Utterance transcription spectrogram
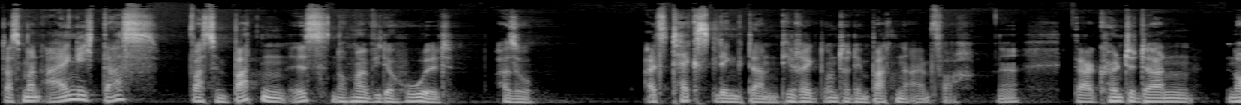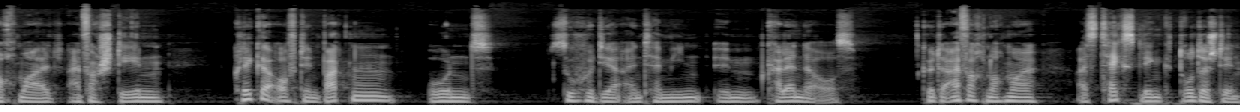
dass man eigentlich das, was im Button ist, nochmal wiederholt. Also als Textlink dann direkt unter dem Button einfach. Ne? Da könnte dann nochmal einfach stehen, klicke auf den Button und suche dir einen Termin im Kalender aus. Könnte einfach nochmal als Textlink drunter stehen.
